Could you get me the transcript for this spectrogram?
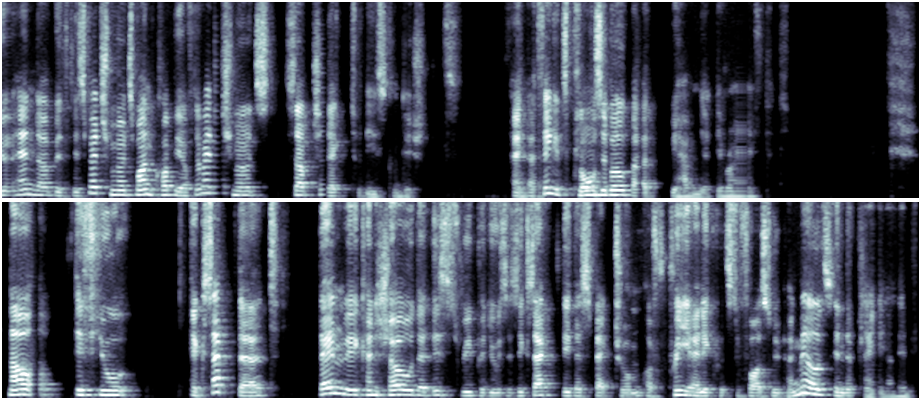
you end up with these wedge modes, one copy of the wedge modes subject to these conditions. And I think it's plausible, but we haven't yet derived it. Now, if you accept that, then we can show that this reproduces exactly the spectrum of free n equals to 4 super Yang-Mills in the planar limit.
